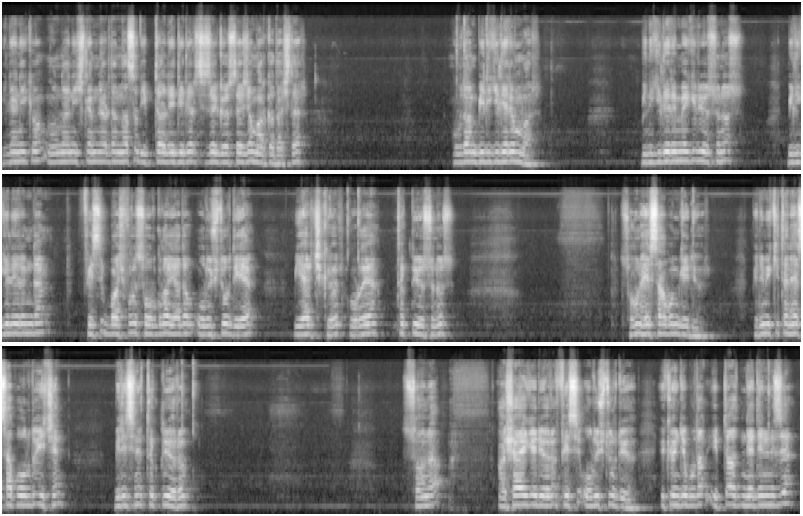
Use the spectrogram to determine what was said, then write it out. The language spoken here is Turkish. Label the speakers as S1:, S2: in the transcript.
S1: Bilenik online işlemlerden nasıl iptal edilir size göstereceğim arkadaşlar. Buradan bilgilerim var. Bilgilerime giriyorsunuz. Bilgilerimden fesih başvuru sorgula ya da oluştur diye bir yer çıkıyor. Oraya tıklıyorsunuz. Sonra hesabım geliyor. Benim iki tane hesap olduğu için birisini tıklıyorum. Sonra aşağıya geliyorum. Fesih oluştur diyor. İlk önce buradan iptal nedeninizi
